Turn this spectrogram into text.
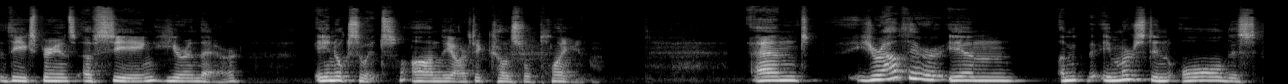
the experience of seeing here and there Inuksuit on the Arctic coastal plain. And you're out there in um, immersed in all this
